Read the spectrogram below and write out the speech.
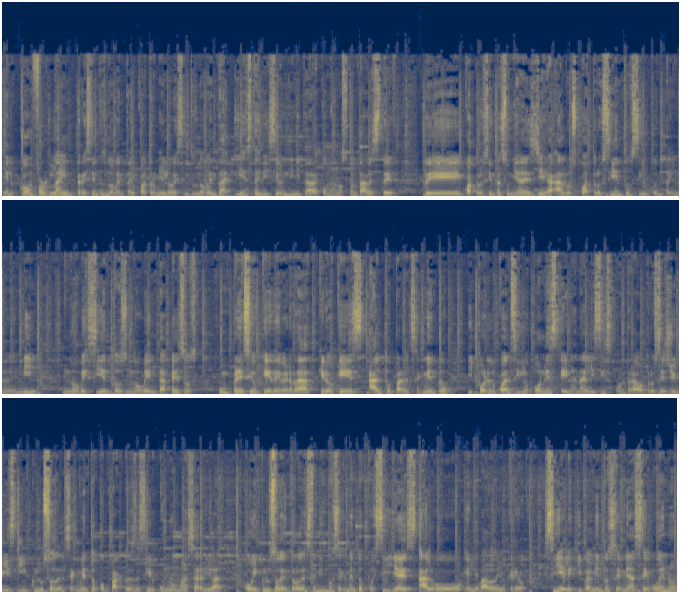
el Comfort Line 394.990 y esta edición limitada, como nos contaba Steph, de 400 unidades llega a los 459.990 pesos. Un precio que de verdad creo que es alto para el segmento y por el cual si lo pones en análisis contra otros SUVs, incluso del segmento compacto, es decir, uno más arriba, o incluso dentro de este mismo segmento, pues sí ya es algo elevado yo creo. Sí, el equipamiento se me hace bueno,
